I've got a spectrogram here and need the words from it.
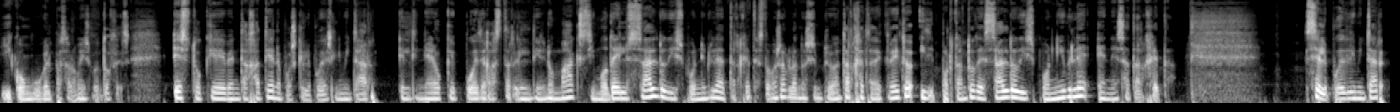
Y con Google pasa lo mismo. Entonces, ¿esto qué ventaja tiene? Pues que le puedes limitar el dinero que puede gastar, el dinero máximo del saldo disponible de la tarjeta. Estamos hablando siempre de una tarjeta de crédito y, por tanto, de saldo disponible en esa tarjeta. Se le puede limitar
